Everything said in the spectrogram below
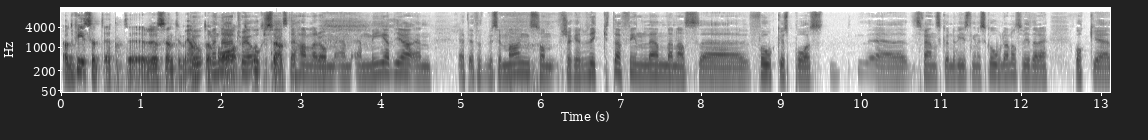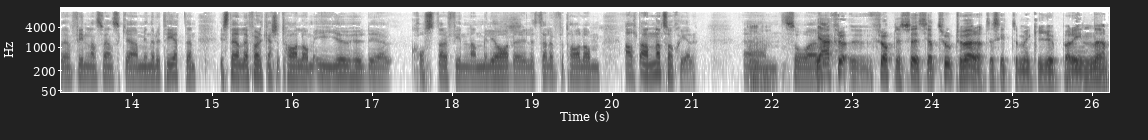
ja, det finns ett, ett resentiment jo, men där tror jag också att det handlar om en, en media, en, ett etablissemang som försöker rikta finländarnas fokus på eh, svenskundervisningen i skolan och så vidare och eh, den finlandssvenska minoriteten istället för att kanske tala om EU, hur det kostar Finland miljarder eller istället för att tala om allt annat som sker. Mm. Ehm, så... Ja, för, förhoppningsvis. Jag tror tyvärr att det sitter mycket djupare inne.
